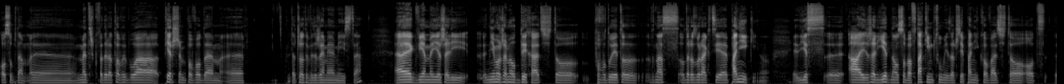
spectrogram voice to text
osób na e, metr kwadratowy, była pierwszym powodem, e, dlaczego te wydarzenia miały miejsce. Ale jak wiemy, jeżeli nie możemy oddychać, to powoduje to w nas od razu reakcję paniki. No jest, e, a jeżeli jedna osoba w takim tłumie zacznie panikować, to od e,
